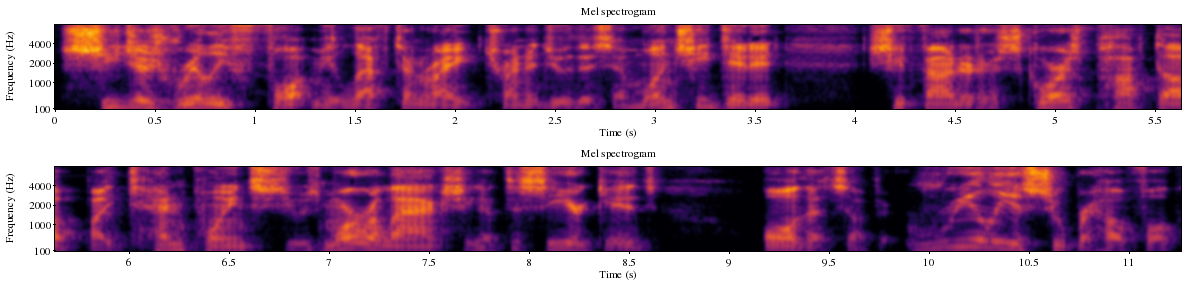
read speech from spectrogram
she just really fought me left and right trying to do this. And once she did it, she found that her scores popped up by 10 points. She was more relaxed. She got to see her kids, all that stuff. It really is super helpful.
